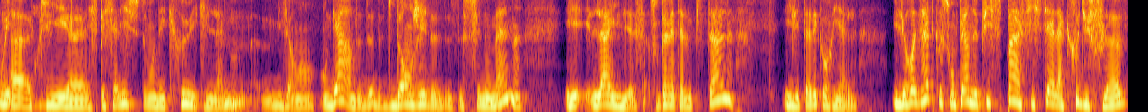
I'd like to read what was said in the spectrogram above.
Oui, euh, Auriel. qui est spécialiste justement des crues et qui l'a mise en, en garde de- de- du danger de, ce phénomène. Et là, il, son père est à l'hôpital et il est avec Auriel. Il regrette que son père ne puisse pas assister à la crue du fleuve,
